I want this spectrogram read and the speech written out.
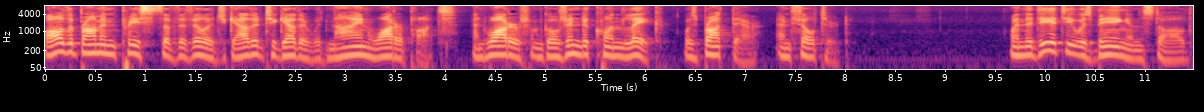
All the Brahmin priests of the village gathered together with nine water pots, and water from Govindakund Lake was brought there and filtered. When the deity was being installed,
